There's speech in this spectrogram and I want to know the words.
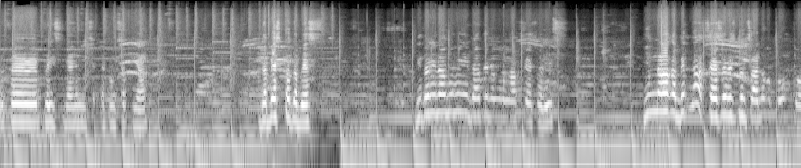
repair place niya, yung itong shop niya. The best to the best. Dito rin ako bumili dati ng mga accessories. Yung nakakabit na accessories dun sa ano ko phone ko.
